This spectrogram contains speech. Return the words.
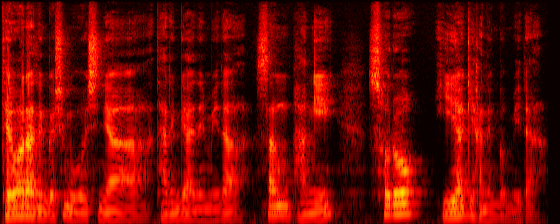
대화라는 것이 무엇이냐? 다른 게 아닙니다. 쌍방이 서로 이야기하는 겁니다.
